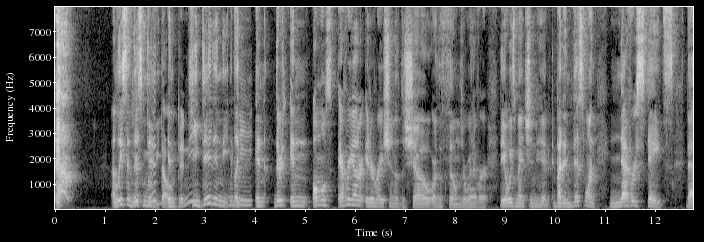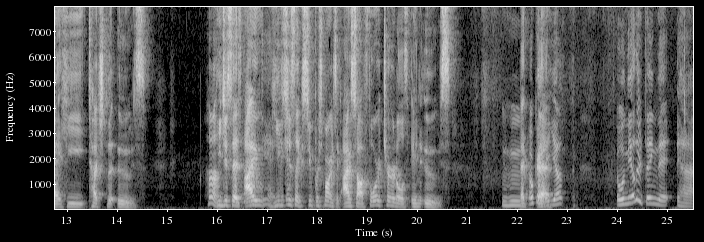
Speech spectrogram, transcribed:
At least in this did, movie, though, in- didn't He he? did in the like he- in there's in almost every other iteration of the show or the films or whatever. They always mention Mm-hmm. him, but in this one, never states that he touched the ooze. Huh. He just says, "I." I he's guess just like super smart. He's like, "I saw four turtles in ooze." Mhm. That- okay, yeah. yep. Well, and the other thing that uh,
